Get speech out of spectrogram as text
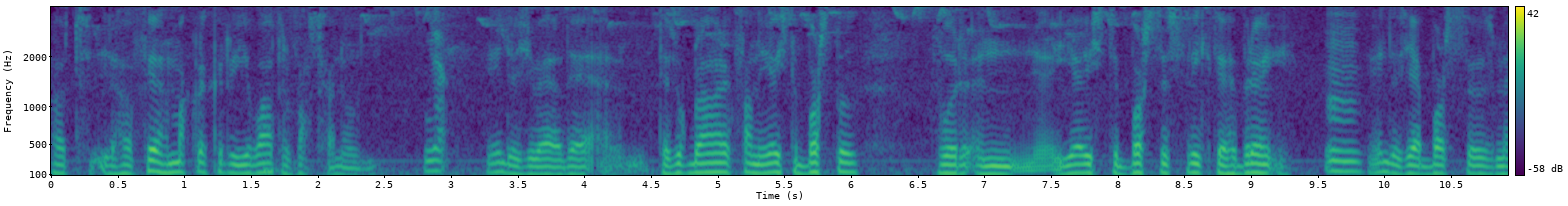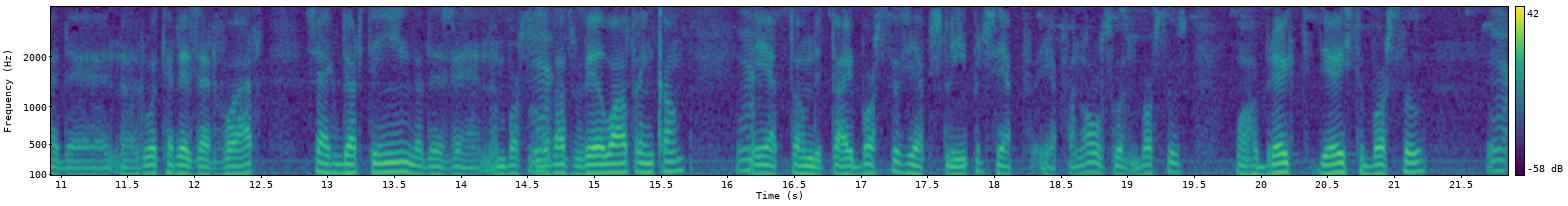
gaat, je gaat veel gemakkelijker je water vast gaan houden. ja. Dus je wil de, eh, het is ook belangrijk van de juiste borstel voor een eh, juiste borstelstreek te gebruiken. mm. Dus je hebt borstels met eh, een grote reservoir, zeg ik daartegen. Dat is eh, een borstel Ja. waar er veel water in kan. Ja. Je hebt dan detailborstels, je hebt slepers, je hebt, je hebt van alle soorten borstels. Maar gebruik de juiste borstel ja,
